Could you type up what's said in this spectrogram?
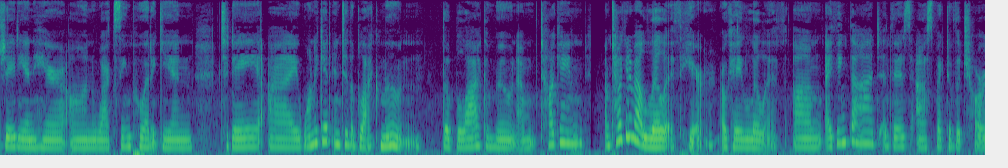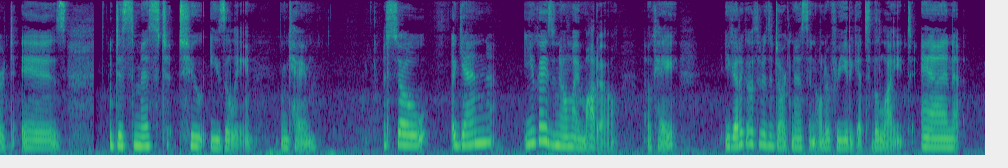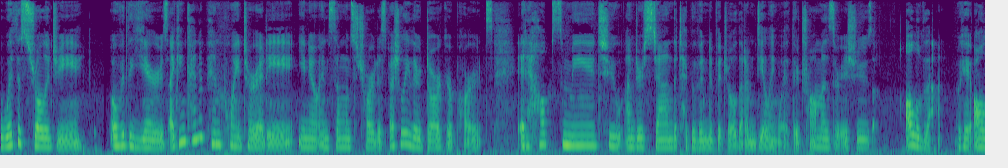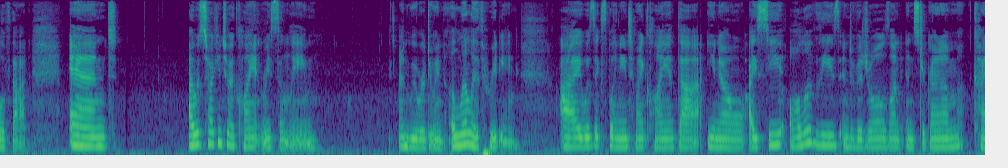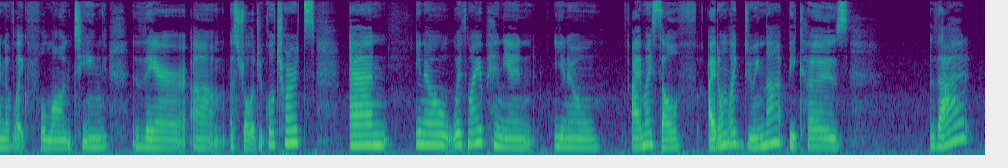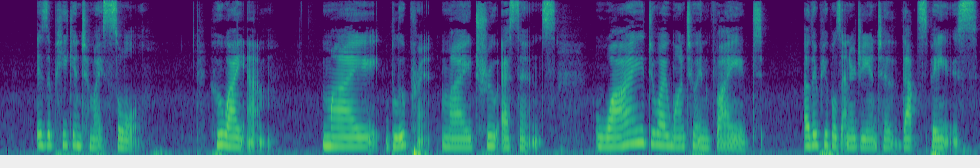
Jadian here on Waxing Poetic Yin. Today I want to get into the black moon. The black moon. I'm talking I'm talking about Lilith here. Okay, Lilith. Um I think that this aspect of the chart is dismissed too easily. Okay. So, again, you guys know my motto. Okay you got to go through the darkness in order for you to get to the light. And with astrology, over the years, I can kind of pinpoint already, you know, in someone's chart, especially their darker parts. It helps me to understand the type of individual that I'm dealing with, their traumas, their issues, all of that. Okay, all of that. And I was talking to a client recently, and we were doing a Lilith reading. I was explaining to my client that, you know, I see all of these individuals on Instagram kind of like flaunting their um, astrological charts. And, you know, with my opinion, you know, I myself, I don't like doing that because that is a peek into my soul, who I am, my blueprint, my true essence why do I want to invite other people's energy into that space?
